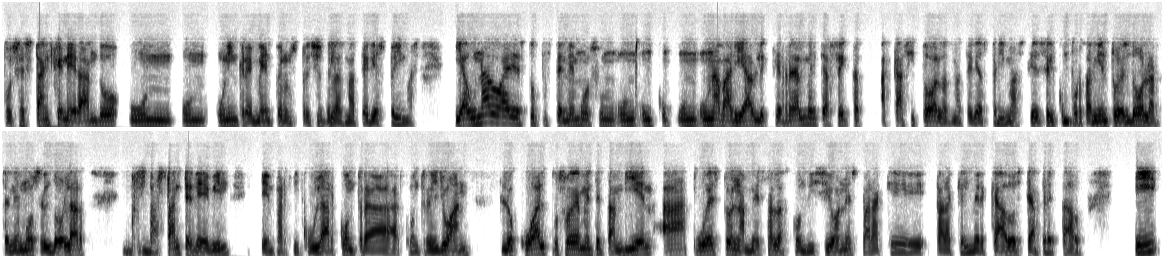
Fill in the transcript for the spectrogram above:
pues están generando un, un, incremento en los precios de las materias primas. Y aunado a esto, pues tenemos una variable que realmente afecta a casi todas las materias primas, que es el comportamiento del dólar. Tenemos el dólar bastante débil, en particular contra, contra el yuan, lo cual pues obviamente también ha puesto en la mesa las condiciones para que, para que el mercado esté apretado. Y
